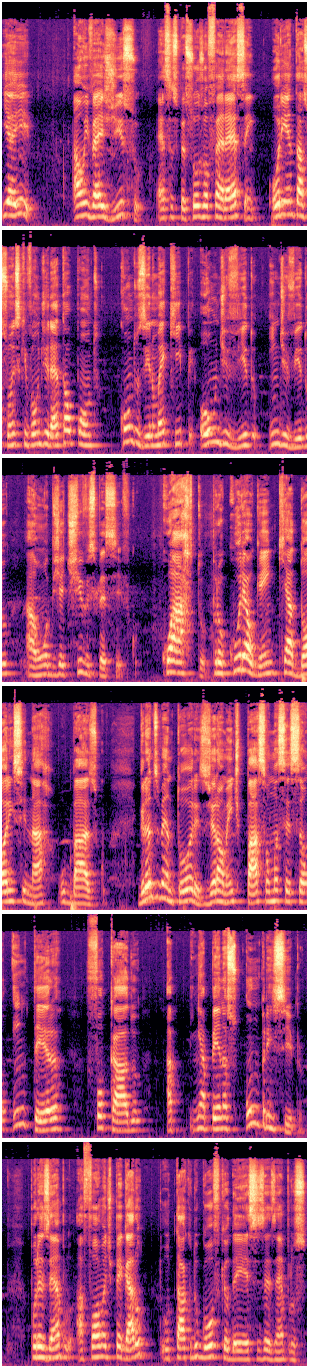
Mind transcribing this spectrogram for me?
E aí, ao invés disso, essas pessoas oferecem orientações que vão direto ao ponto, conduzir uma equipe ou um indivíduo, indivíduo a um objetivo específico. Quarto, procure alguém que adore ensinar o básico. Grandes mentores geralmente passam uma sessão inteira focado em apenas um princípio. Por exemplo, a forma de pegar o, o taco do golfe, que eu dei esses exemplos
